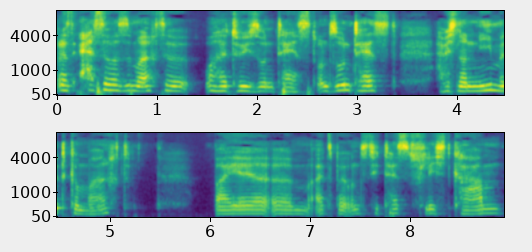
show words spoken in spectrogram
Und das Erste, was sie machte, war natürlich so ein Test. Und so ein Test habe ich noch nie mitgemacht, weil ähm, als bei uns die Testpflicht kam,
